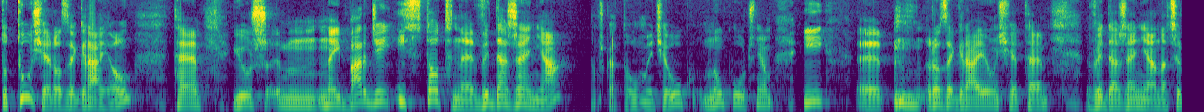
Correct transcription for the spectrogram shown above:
To tu się rozegrają te już najbardziej istotne wydarzenia, na przykład to umycie nóg uczniom i rozegrają się te wydarzenia, znaczy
